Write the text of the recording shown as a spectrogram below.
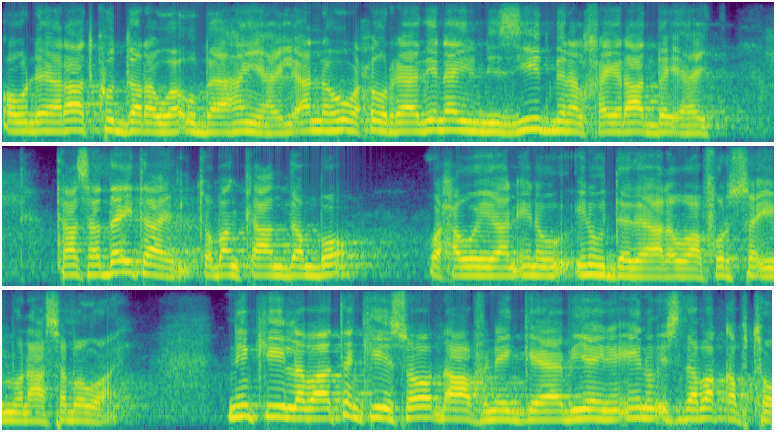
ou dheeraad ku daro waa u baahan yahay liannahu wuxuu raadinay masiid min alkhayraat bay ahayd. Taas hadday tahay tobankan dambo waxa weeyaan inuu inuu dadaalo waa fursa iyo munaasabo waay ninkii labaatankii soo dhaafnay gaabiyeyna inuu isdaba qabto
